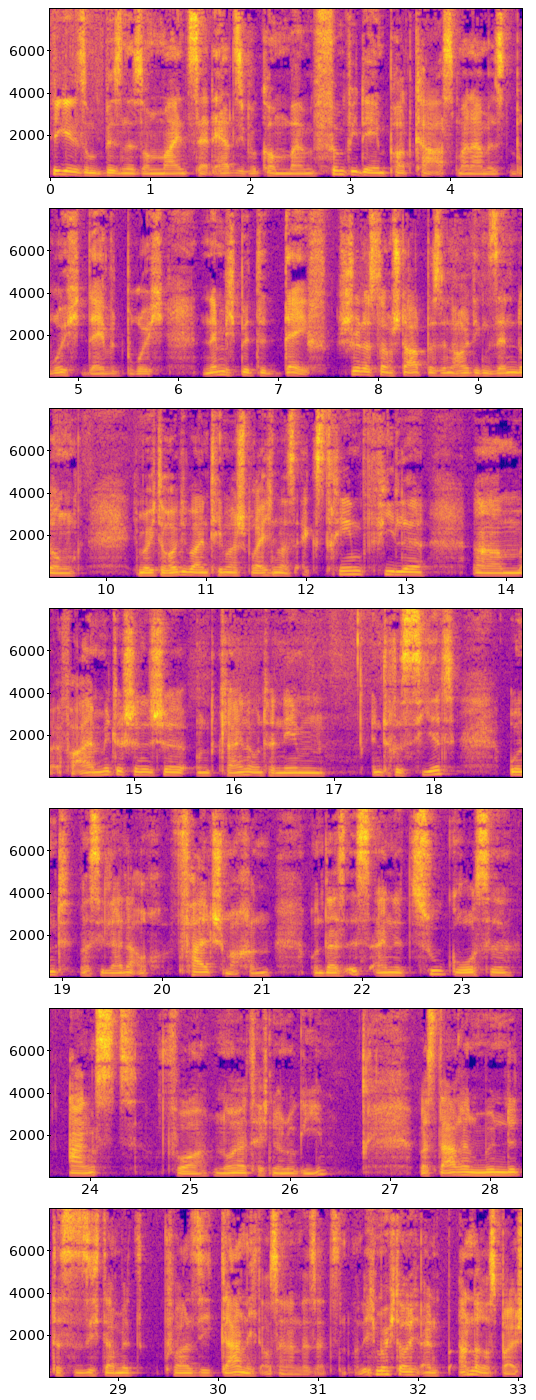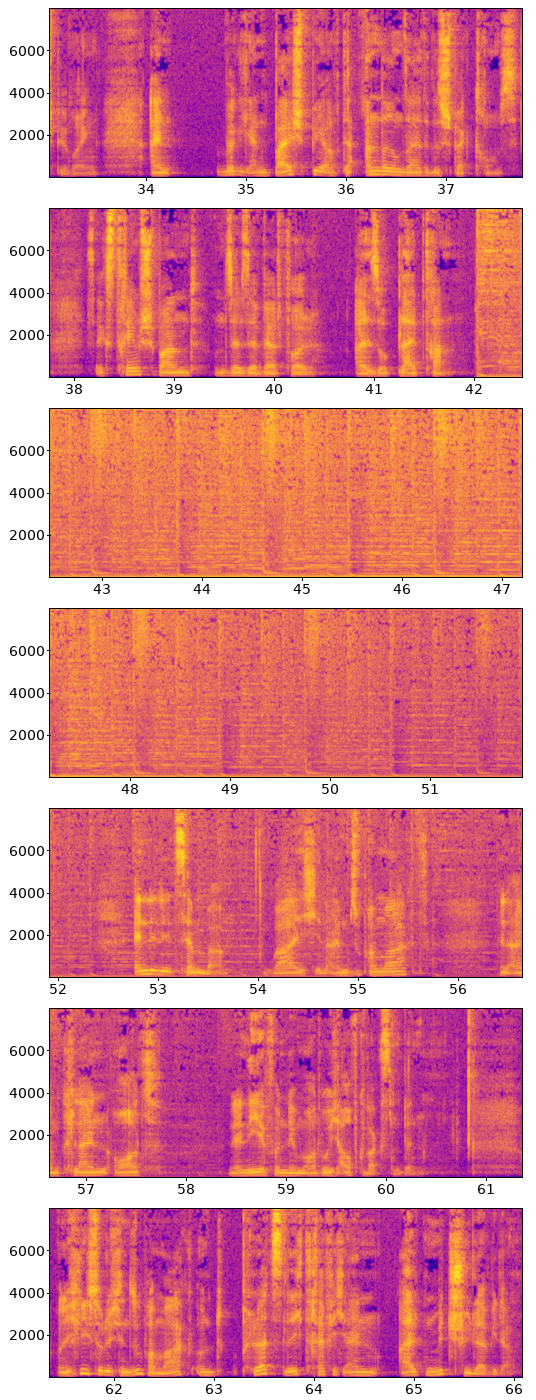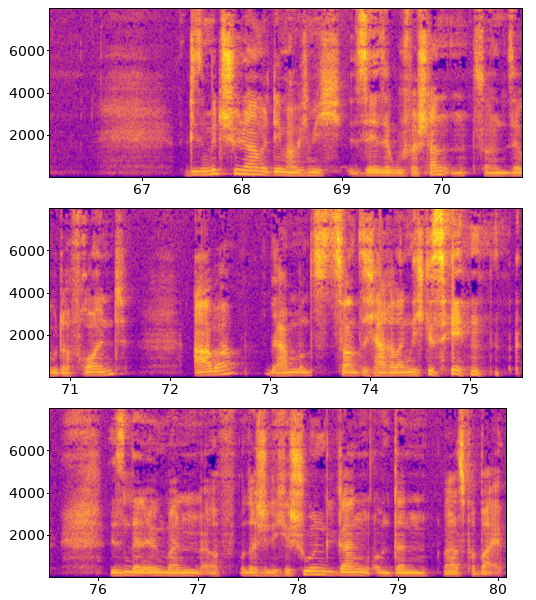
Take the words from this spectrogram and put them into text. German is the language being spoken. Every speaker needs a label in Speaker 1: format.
Speaker 1: Hier geht es um Business und Mindset. Herzlich willkommen beim 5 Ideen Podcast. Mein Name ist Brüch, David Brüch. Nenn mich bitte Dave. Schön, dass du am Start bist in der heutigen Sendung. Ich möchte heute über ein Thema sprechen, was extrem viele, ähm, vor allem mittelständische und kleine Unternehmen interessiert und was sie leider auch falsch machen. Und das ist eine zu große Angst vor neuer Technologie, was darin mündet, dass sie sich damit quasi gar nicht auseinandersetzen. Und ich möchte euch ein anderes Beispiel bringen. Ein wirklich ein Beispiel auf der anderen Seite des Spektrums. Ist extrem spannend und sehr, sehr wertvoll. Also bleibt dran. Ende Dezember war ich in einem Supermarkt in einem kleinen Ort in der Nähe von dem Ort, wo ich aufgewachsen bin. Und ich lief so durch den Supermarkt und plötzlich treffe ich einen alten Mitschüler wieder. Diesen Mitschüler, mit dem habe ich mich sehr, sehr gut verstanden. Das war ein sehr guter Freund. Aber wir haben uns 20 Jahre lang nicht gesehen. Wir sind dann irgendwann auf unterschiedliche Schulen gegangen und dann war es vorbei.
